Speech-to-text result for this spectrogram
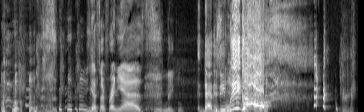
yes, our friend Yaz. It's legal. that is illegal.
